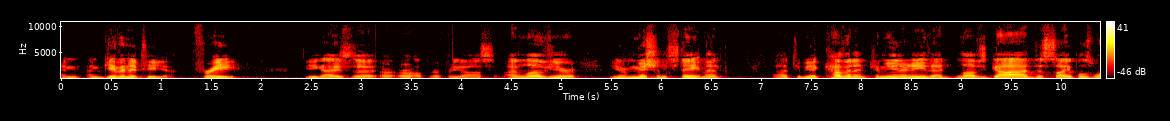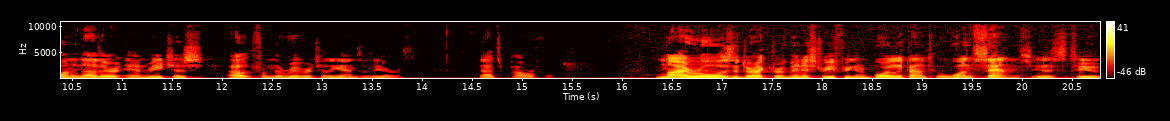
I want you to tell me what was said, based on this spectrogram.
I'm, I'm giving it to you free. You guys uh, are, are, are, pretty awesome. I love your, your mission statement uh, to be a covenant community that loves God, disciples one another, and reaches out from the river to the ends of the earth. That's powerful. My role as a director of ministry, if you're going to boil it down to one sentence, is to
